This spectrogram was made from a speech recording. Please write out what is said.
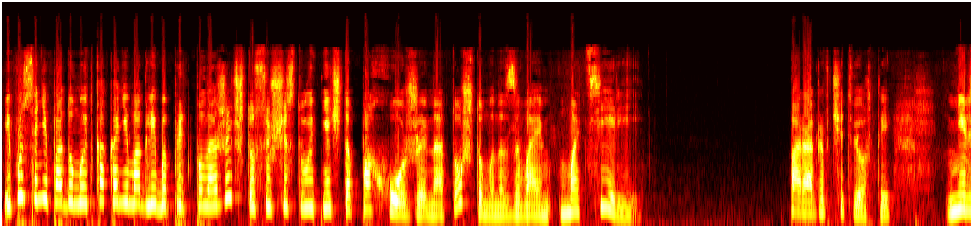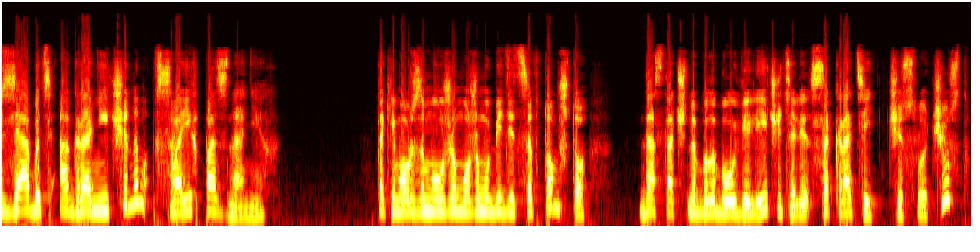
И пусть они подумают, как они могли бы предположить, что существует нечто похожее на то, что мы называем материей. Параграф 4. Нельзя быть ограниченным в своих познаниях. Таким образом, мы уже можем убедиться в том, что достаточно было бы увеличить или сократить число чувств,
